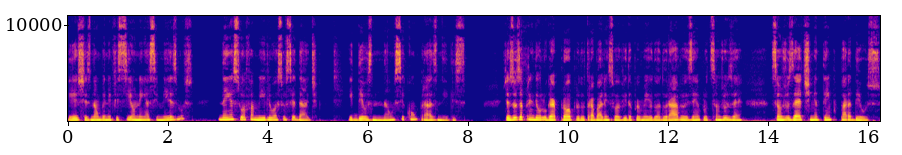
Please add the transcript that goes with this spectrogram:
Estes não beneficiam nem a si mesmos, nem a sua família ou a sociedade, e Deus não se compraz neles. Jesus aprendeu o lugar próprio do trabalho em sua vida por meio do adorável exemplo de São José. São José tinha tempo para Deus,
